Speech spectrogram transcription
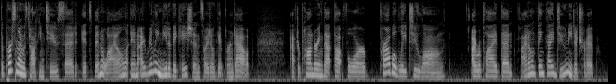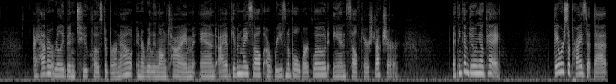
The person I was talking to said it's been a while and I really need a vacation so I don't get burned out. After pondering that thought for probably too long, I replied that I don't think I do need a trip. I haven't really been too close to burnout in a really long time, and I have given myself a reasonable workload and self care structure. I think I'm doing okay. They were surprised at that,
